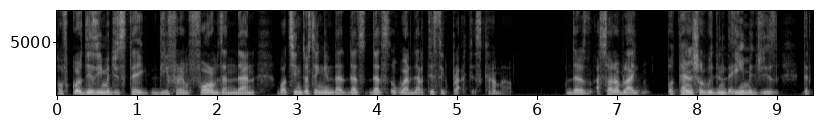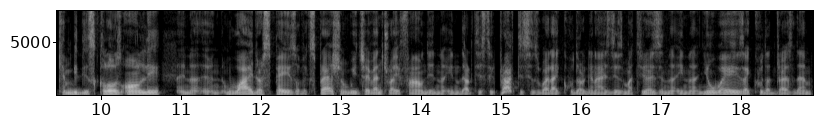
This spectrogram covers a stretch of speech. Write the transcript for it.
of course, these images take different forms, and then what's interesting in that that's that's where the artistic practice come out. There's a sort of like potential within the images that can be disclosed only in a, in a wider space of expression, which eventually I found in, in the artistic practices, where I could organize these materials in, in new ways. I could address them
